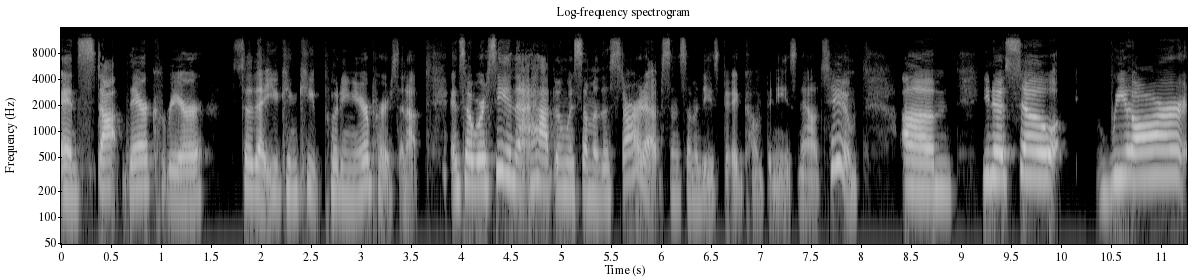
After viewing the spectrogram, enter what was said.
and stop their career so that you can keep putting your person up. And so we're seeing that happen with some of the startups and some of these big companies now too. Um, you know, so we are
